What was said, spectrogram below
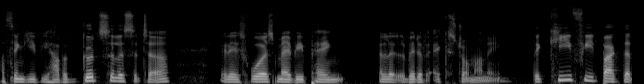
I think if you have a good solicitor, it is worth maybe paying a little bit of extra money. The key feedback that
